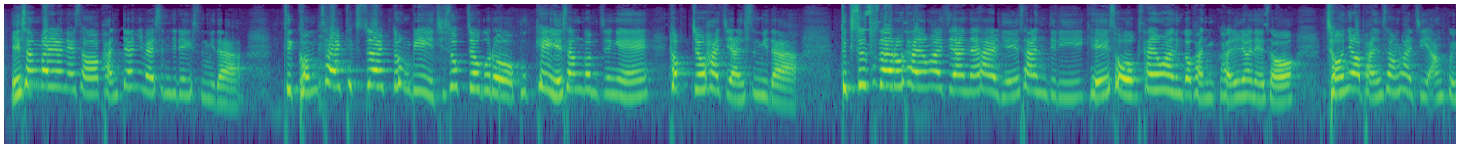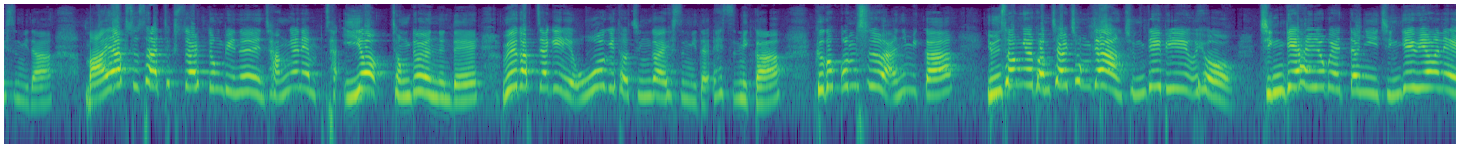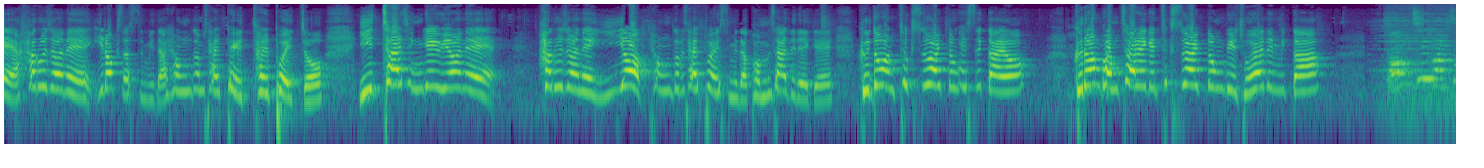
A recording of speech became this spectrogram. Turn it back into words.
예산 관련해서 간단히 말씀드리겠습니다. 특- 검찰 특수활동비 지속적으로 국회 예산 검증에 협조하지 않습니다. 특수수사로 사용하지 않아야 할 예산들이 계속 사용하는 것 관- 관련해서 전혀 반성하지 않고 있습니다. 마약 수사 특수활동비는 작년에 2억 정도였는데 왜 갑자기 5억이 더 증가했습니다. 했습니까? 그거 꼼수 아닙니까? 윤석열 검찰총장 중대비위 의혹 징계하려고 했더니 징계위원회 하루 전에 1억 썼습니다. 현금 살포, 살포했죠. 2차 징계위원회 하루 전에 2억 현금 살포했습니다. 검사들에게. 그 돈 특수활동 했을까요? 그런 검찰에게 특수활동비 줘야 됩니까? 정치 검찰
